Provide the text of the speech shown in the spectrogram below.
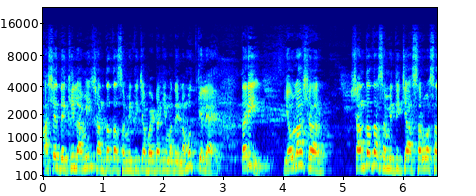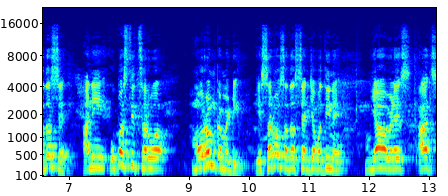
असे देखील आम्ही शांतता समितीच्या बैठकीमध्ये नमूद केले आहे. तरी येवला शहर शांतता समितीच्या सर्व सदस्य आणि उपस्थित सर्व मोहरम कमिटी हे सर्व सदस्यांच्या वतीने यावेळेस आज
